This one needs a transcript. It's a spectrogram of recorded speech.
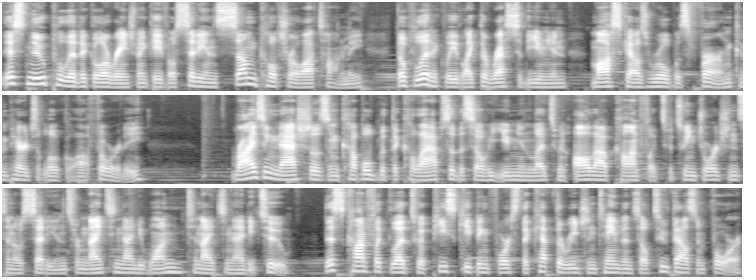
This new political arrangement gave Ossetians some cultural autonomy, though politically, like the rest of the Union, Moscow's rule was firm compared to local authority. Rising nationalism coupled with the collapse of the Soviet Union led to an all-out conflict between Georgians and Ossetians from 1991 to 1992. This conflict led to a peacekeeping force that kept the region tamed until 2004,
